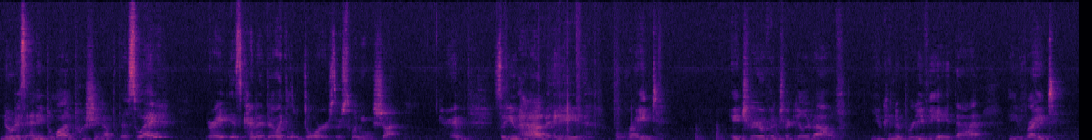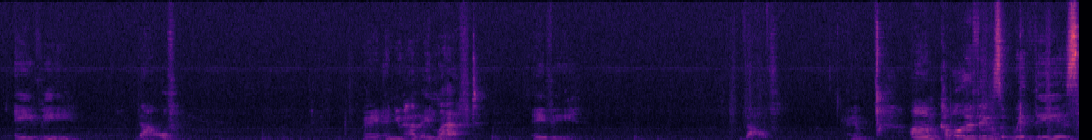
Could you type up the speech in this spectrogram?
notice any blood pushing up this way, right, is kind of, they're like little doors, they're swinging shut, okay? So you have a right atrioventricular valve, you can abbreviate that, the right AV valve, right? And you have a left AV valve, okay? Um, a couple other things with these,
